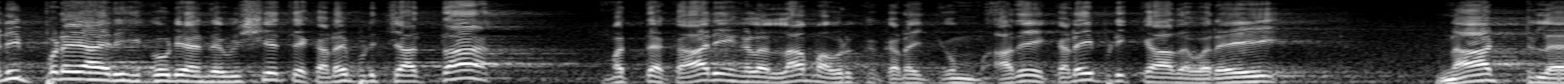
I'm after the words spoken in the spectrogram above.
அடிப்படையாக இருக்கக்கூடிய அந்த விஷயத்தை கடைபிடிச்சாதான் மற்ற காரியங்கள் எல்லாம் அவருக்கு கிடைக்கும். அதை கடைபிடிக்காதவரை நாட்டில்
